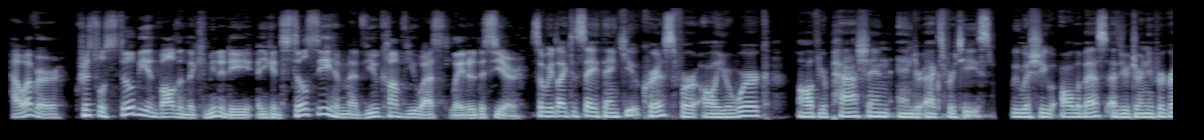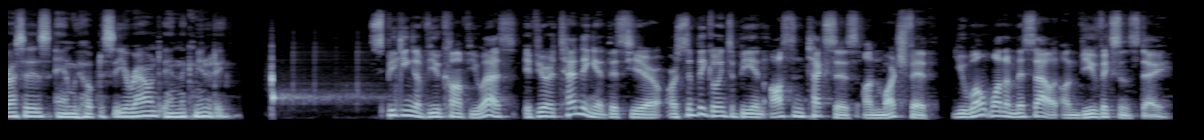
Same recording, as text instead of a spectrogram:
However, Chris will still be involved in the community, and you can still see him at VueConf US later this year. So we'd like to say thank you, Chris, for all your work, all of your passion, and your expertise. We wish you all the best as your journey progresses, and we hope to see you around in the community. Speaking of VueConf US, if you're attending it this year or simply going to be in Austin, Texas on March 5th, you won't want to miss out on Vue Vixens Day.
